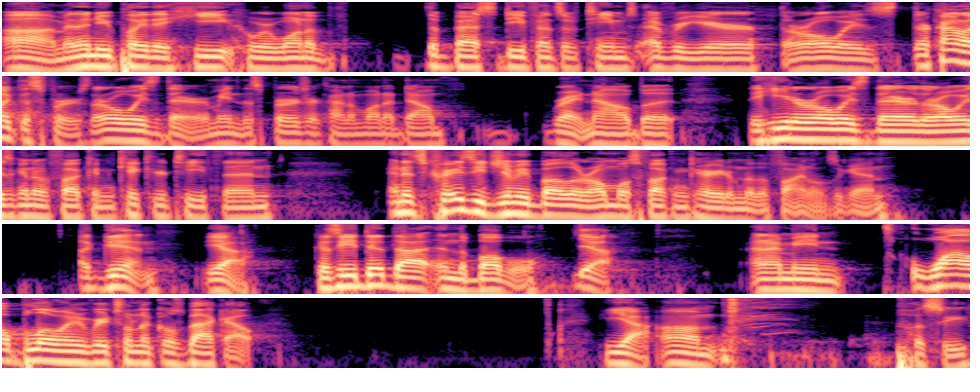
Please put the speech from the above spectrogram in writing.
Um, and then you play the Heat, who are one of the best defensive teams every year. They're always they're kind of like the Spurs. They're always there. I mean, the Spurs are kind of on a down right now, but the Heat are always there. They're always gonna fucking kick your teeth in. And it's crazy. Jimmy Butler almost fucking carried him to the finals again. Again, Yeah, because he did that in the bubble. yeah, And I mean, while blowing Rachel Nichols back out. yeah. Um, Pussy.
